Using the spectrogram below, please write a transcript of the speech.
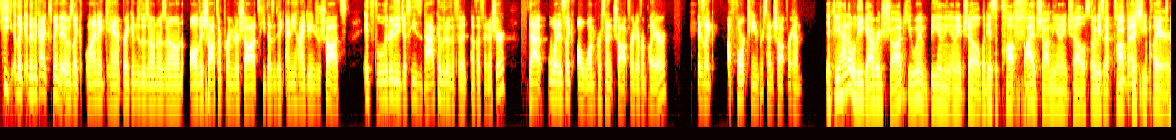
he like then the guy explained it. It was like line I can't break into the zone of zone. All of his shots are perimeter shots. He doesn't take any high danger shots. It's literally just he's that good of a of a finisher that what is like a one percent shot for a different player is like a 14% shot for him. if he had a league average shot, he wouldn't be in the NHL, but he has a top five shot in the NHL, so Dude, he's, he's a top best 50 shot. player.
